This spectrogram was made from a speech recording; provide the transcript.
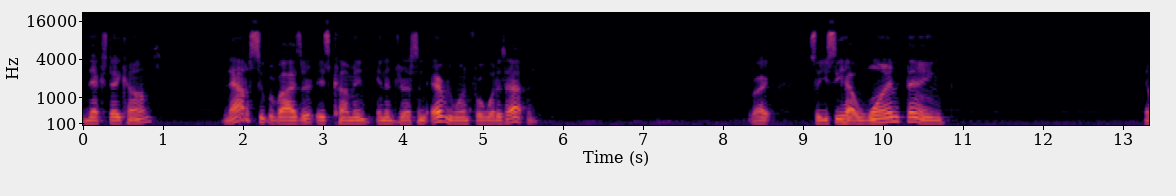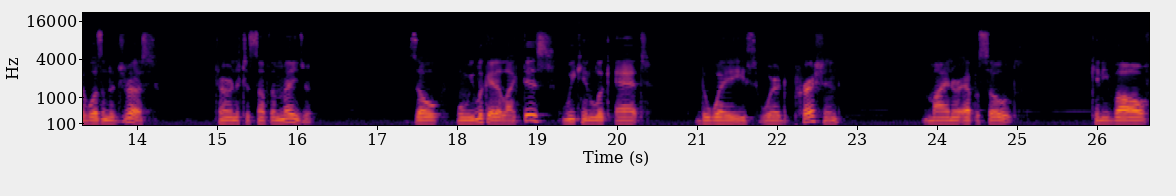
Next day comes. Now the supervisor is coming and addressing everyone for what has happened. Right? So you see how one thing that wasn't addressed turned into something major. So when we look at it like this, we can look at the ways where depression, minor episodes, can evolve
